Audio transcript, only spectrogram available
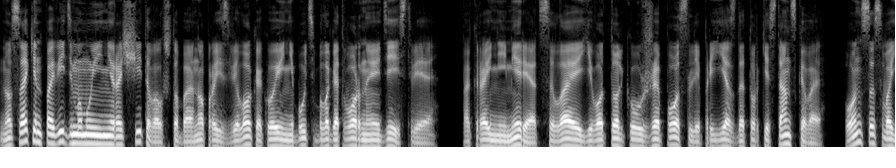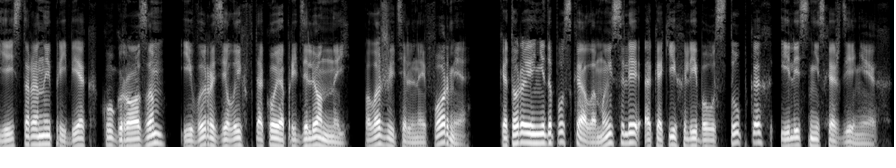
Но Сакин, по-видимому, и не рассчитывал, чтобы оно произвело какое-нибудь благотворное действие. По крайней мере, отсылая его только уже после приезда Туркестанского, он со своей стороны прибег к угрозам и выразил их в такой определенной, положительной форме, которая не допускала мысли о каких-либо уступках или снисхождениях.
